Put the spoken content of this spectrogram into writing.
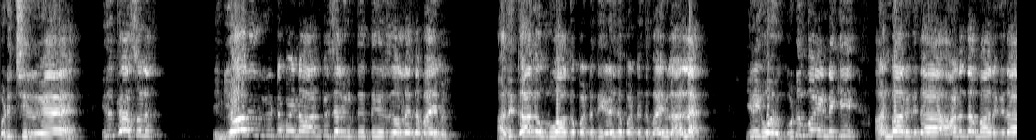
முடிச்சிருங்க. இதுதான் சொல்லுது. எங்கேயோ இருக்கிட்ட போய் நான் அன்பு செலுத்துறதுக்கு சொல்ல இந்த பைபிள். அதுக்காக உருவாக்கப்பட்டது எழுதப்பட்டது பைபிள் அல்ல. இன்னைக்கு ஒரு குடும்பம் இன்னைக்கு அன்பா இருக்குதா ஆனந்தமா இருக்குதா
